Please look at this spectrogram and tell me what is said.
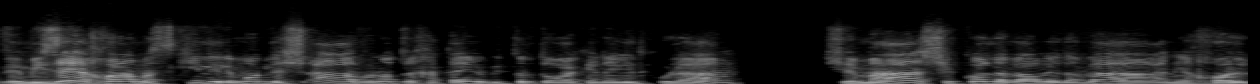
ומזה יכול המשכיל ללמוד לשאר עוונות וחטאים וביטול תורה כנגד כולם, שמה? שכל דבר ודבר אני יכול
